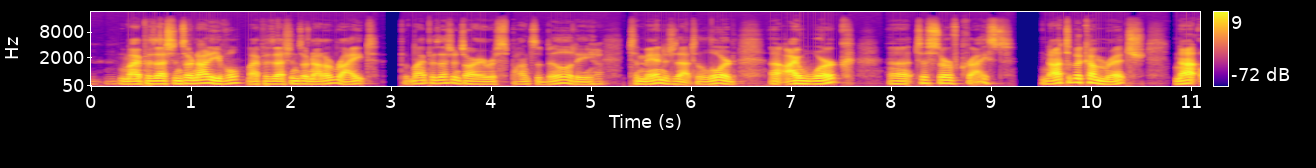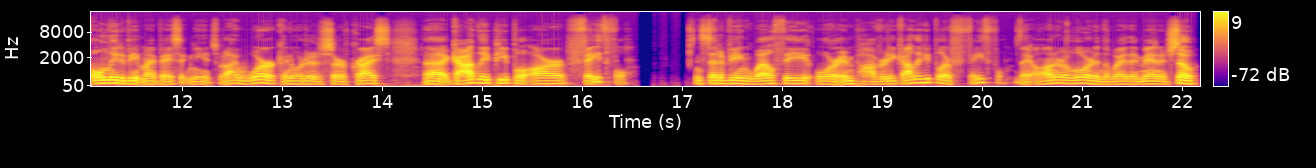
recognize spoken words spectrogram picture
Mm-hmm. My possessions are not evil. My possessions are not a right but my possessions are a responsibility yeah. to manage that to the Lord. Uh, I work uh, to serve Christ, not to become rich, not only to meet my basic needs, but I work in order to serve Christ. Uh, godly people are faithful. Instead of being wealthy or in poverty, godly people are faithful. They honor the Lord in the way they manage. So,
